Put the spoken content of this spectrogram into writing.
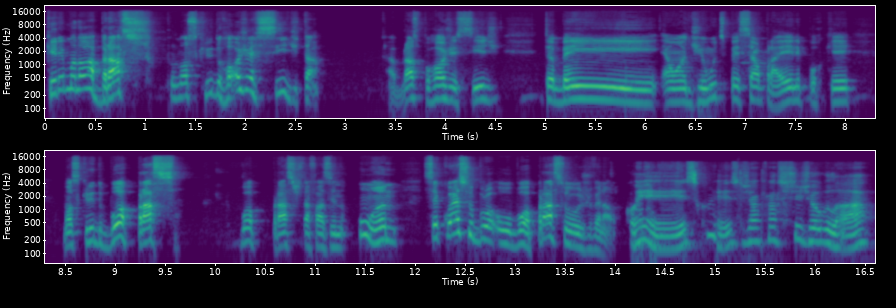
queria mandar um abraço pro nosso querido Roger Cid, tá? Abraço pro Roger Cid. Também é um dia muito especial para ele, porque nosso querido Boa Praça, Boa Praça está fazendo um ano. Você conhece o, Boa Praça, ou Juvenal? Conheço, conheço. Já faço esse jogo lá.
